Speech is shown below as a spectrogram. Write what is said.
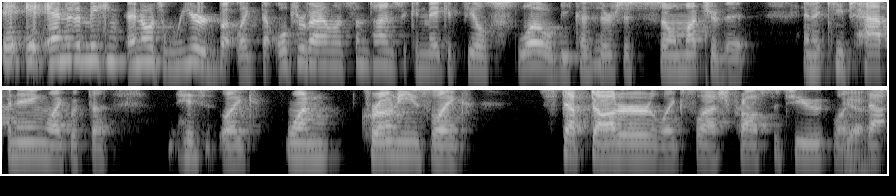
it, it ended up making i know it's weird but like the ultra violence sometimes it can make it feel slow because there's just so much of it and it keeps happening like with the his like one crony's like stepdaughter like slash prostitute like that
